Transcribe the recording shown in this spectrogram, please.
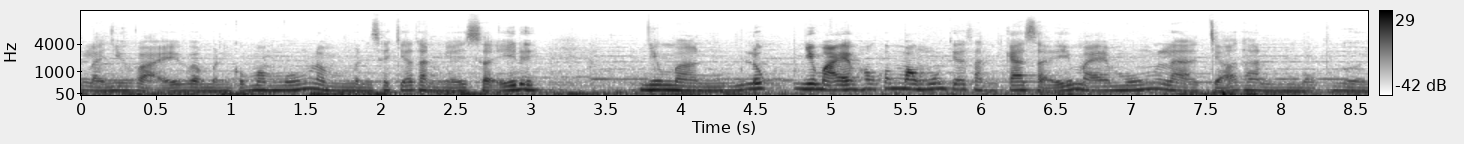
là như vậy và mình cũng mong muốn là mình sẽ trở thành nghệ sĩ đi. Nhưng mà lúc nhưng mà em không có mong muốn trở thành ca sĩ mà em muốn là trở thành một người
